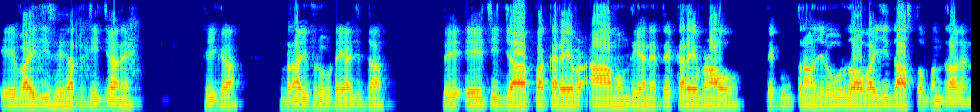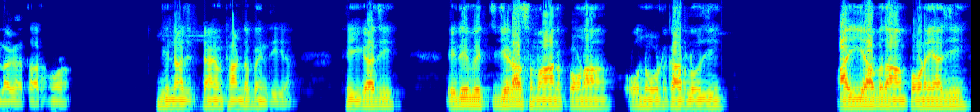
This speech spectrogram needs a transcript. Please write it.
ਇਹ ਬਾਈ ਜੀ, ਛੇ ਸੱਤ ਚੀਜ਼ਾਂ ਨੇ, ਠੀਕ ਆ। ਡਰਾਈ ਫਰੂਟ ਆ ਜਿੱਦਾਂ। ਤੇ ਇਹ ਚੀਜ਼ਾਂ ਆਪਾਂ ਘਰੇ ਆਮ ਹੁੰਦੀਆਂ ਨੇ ਤੇ ਘਰੇ ਬਣਾਓ। ਤੇ ਕਬੂਤਰਾਂ ਨੂੰ ਜ਼ਰੂਰ ਦਿਓ ਬਾਈ ਜੀ 10 ਤੋਂ 15 ਦਿਨ ਲਗਾਤਾਰ ਹੁਣ। ਜਿੰਨਾ ਟਾਈਮ ਠੰਡ ਪੈਂਦੀ ਆ। ਠੀਕ ਆ ਜੀ। ਇਹਦੇ ਵਿੱਚ ਜਿਹੜਾ ਸਮਾਨ ਪਾਉਣਾ, ਉਹ ਨੋਟ ਕਰ ਲਓ ਜੀ। ਪਾਈਆ ਬਦਾਮ ਪਾਉਣੇ ਆ ਜੀ।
